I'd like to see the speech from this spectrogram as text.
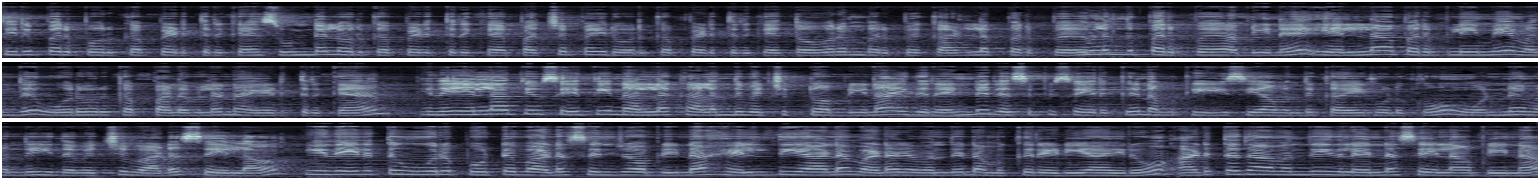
சிறுபருப்பு ஒரு கப் எடுத்திருக்கேன் சுண்டல் ஒரு கப் எடுத்திருக்கேன் பச்சைப்பயிறு ஒரு கப் எடுத்திருக்கேன் துவரம் பருப்பு கடலைப்பருப்பு உளுந்து பருப்பு அப்படின்னு எல்லா பருப்புலேயுமே வந்து ஒரு ஒரு கப் அளவில் நான் எடுத்திருக்கேன். இதை எல்லாத்தையும் சேர்த்து நல்லா கலந்து வச்சுக்கிட்டோம் அப்படின்னா இது ரெண்டு ரெசிபி செய்யறதுக்கு நமக்கு ஈஸியாக வந்து கை கொடுக்கும். ஒன்று வந்து இதை வச்சு வடை செய்யலாம். இதை எடுத்து ஊற போட்டு வடை செஞ்சோம் அப்படின்னா ஹெல்த்தியான வடை வந்து நமக்கு ரெடி ஆயிரும். அடுத்ததாக வந்து இதில் என்ன செய்யலாம் அப்படின்னா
